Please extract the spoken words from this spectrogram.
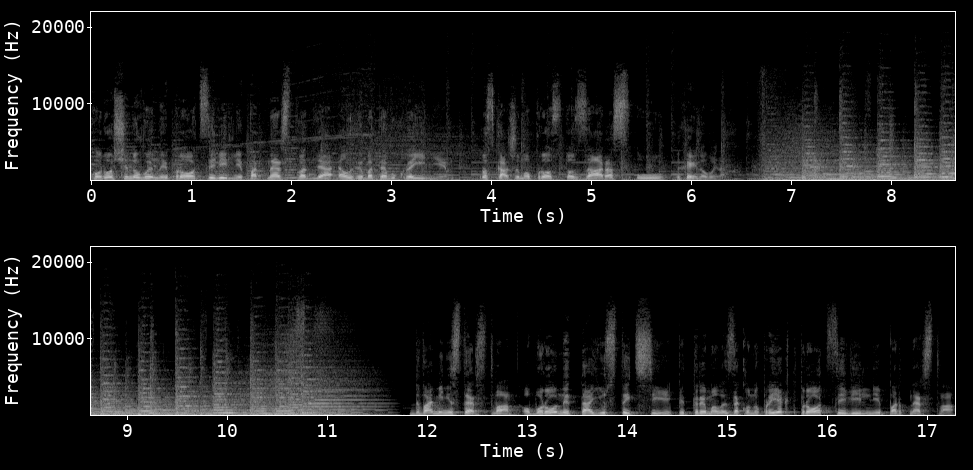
Хороші новини про цивільні партнерства для ЛГБТ в Україні. Розкажемо просто зараз у Гей новинах. Два міністерства оборони та юстиції підтримали законопроєкт про цивільні партнерства.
